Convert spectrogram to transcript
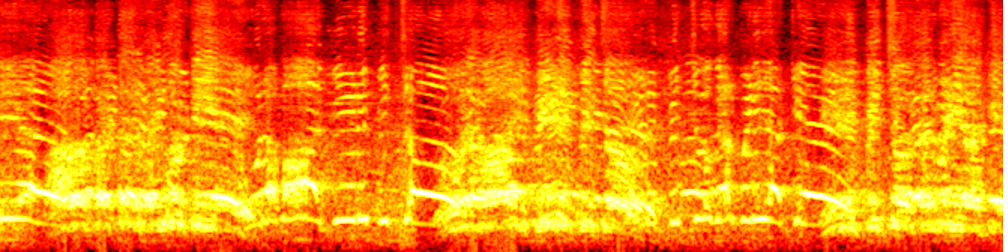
ഒരു പെൺകുട്ടിയെ പാവപ്പെട്ട ഒരു പെൺകുട്ടിയെ ക്രൂരമായി പീഡിപ്പിച്ചു ക്രൂരമായി പീഡിപ്പിച്ചു പീഡിപ്പിച്ചു ഗർഭിണിയാക്കി പീഡിപ്പിച്ചു ഗർഭിണിയാക്കി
